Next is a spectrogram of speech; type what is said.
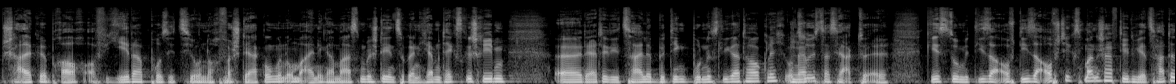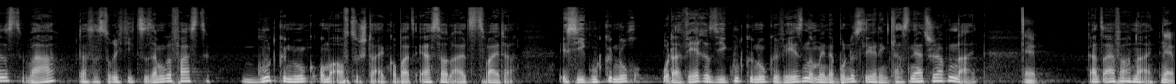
Schalke braucht auf jeder Position noch Verstärkungen, um einigermaßen bestehen zu können. Ich habe einen Text geschrieben, äh, der hatte die Zeile bedingt Bundesliga-tauglich und Ja. so ist das ja aktuell. Gehst du mit dieser auf diese Aufstiegsmannschaft, die du jetzt hattest, war, das hast du richtig zusammengefasst, gut genug, um aufzusteigen, ob als Erster oder als Zweiter. Ist sie gut genug oder wäre sie gut genug gewesen, um in der Bundesliga den Klassenerhalt zu schaffen? Nein. Nee. Ganz einfach nein. Nee.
